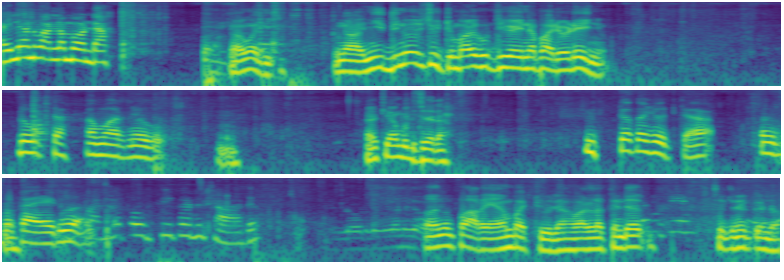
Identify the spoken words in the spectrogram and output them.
അതിലാണ് വെള്ളം പോണ്ട. അത് മതി. ഇനി ഇതിനൊരു ചുറ്റുമ്പാട് കുട്ടി കഴിഞ്ഞ പരിപാടി കഴിഞ്ഞു. മറിഞ്ഞു പോകും. അതൊക്കെ ഞാൻ പിടിച്ചുതരാം ചുറ്റൊക്കെ ചുറ്റ. ഇപ്പൊ. അതൊന്നും പറയാൻ പറ്റൂല. വെള്ളത്തിന്റെ ഉണ്ടോ?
